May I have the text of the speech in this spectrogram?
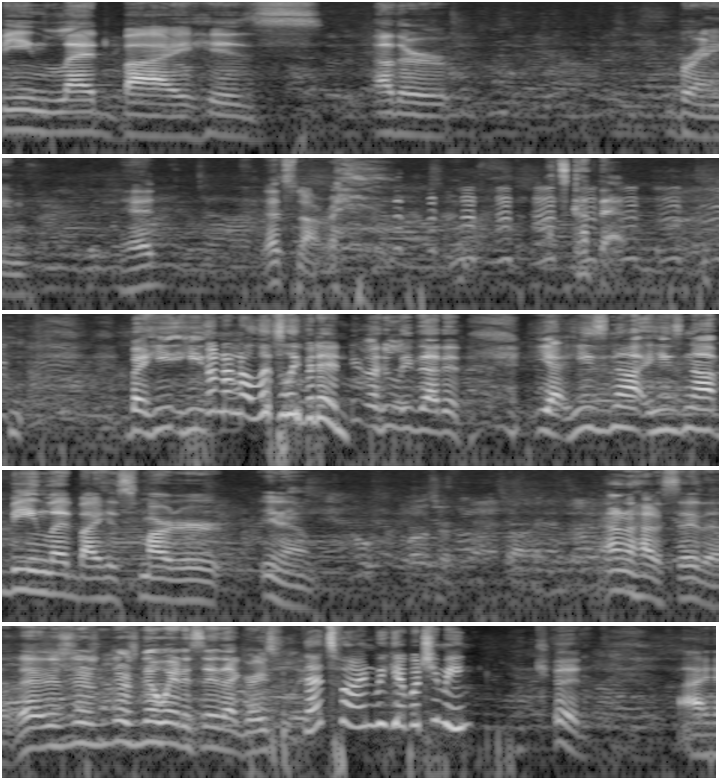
being led by his other brain head. That's not right. Let's cut that. But he, he's No, no, no. Let's leave it in. leave that in. Yeah, he's not he's not being led by his smarter, you know. I don't know how to say that. There's, there's, there's no way to say that gracefully. That's fine. We get what you mean. good. I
